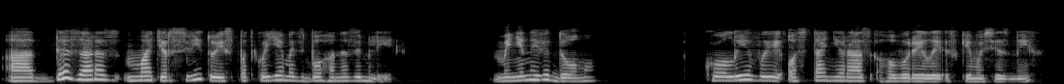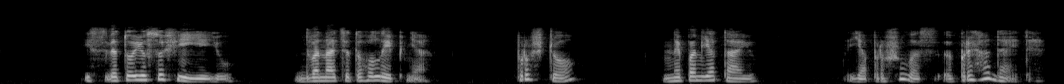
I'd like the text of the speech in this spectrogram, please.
А де зараз матір світу і спадкоємець Бога на землі? Мені невідомо. Коли ви останній раз говорили з кимось із них? Із Святою Софією, 12 липня. Про що? Не пам'ятаю. Я прошу вас, пригадайте.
